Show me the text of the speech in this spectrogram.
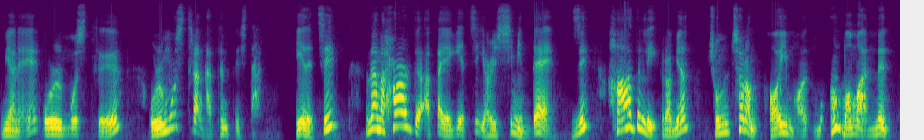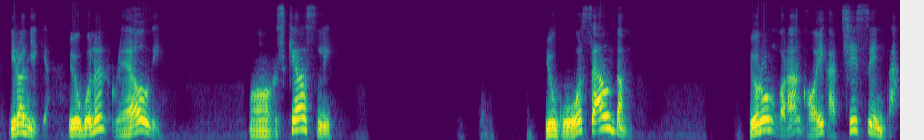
미안해. almost. almost랑 같은 뜻이다. 이해됐지? 그 다음에 hard 아까 얘기했지? 열심인데 그지? hardly 그러면 좀처럼 거의 뭐, 뭐, 어? 뭐뭐 않는 이런 얘기야. 요거는 rarely. 뭐 scarcely 요거 seldom 요런 거랑 거의 같이 쓰인다.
